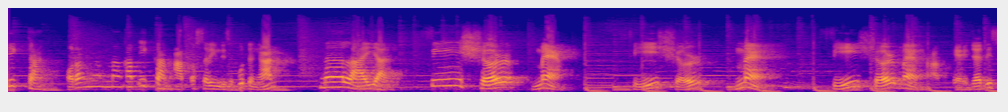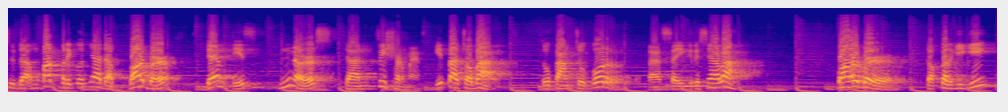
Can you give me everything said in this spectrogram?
Ikan, orang yang menangkap ikan atau sering disebut dengan nelayan. Fisherman. Fisherman. Fisherman. Oke, jadi sudah empat berikutnya ada barber, dentist, nurse, dan fisherman. Kita coba Tukang cukur, bahasa Inggrisnya apa? Barber, dokter gigi.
